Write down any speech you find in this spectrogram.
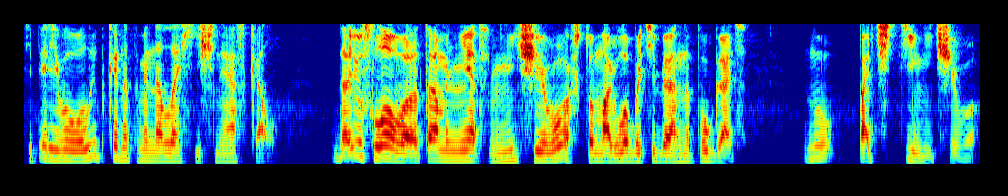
Теперь его улыбка напоминала хищный оскал. Даю слово, там нет ничего, что могло бы тебя напугать. Ну, почти ничего.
